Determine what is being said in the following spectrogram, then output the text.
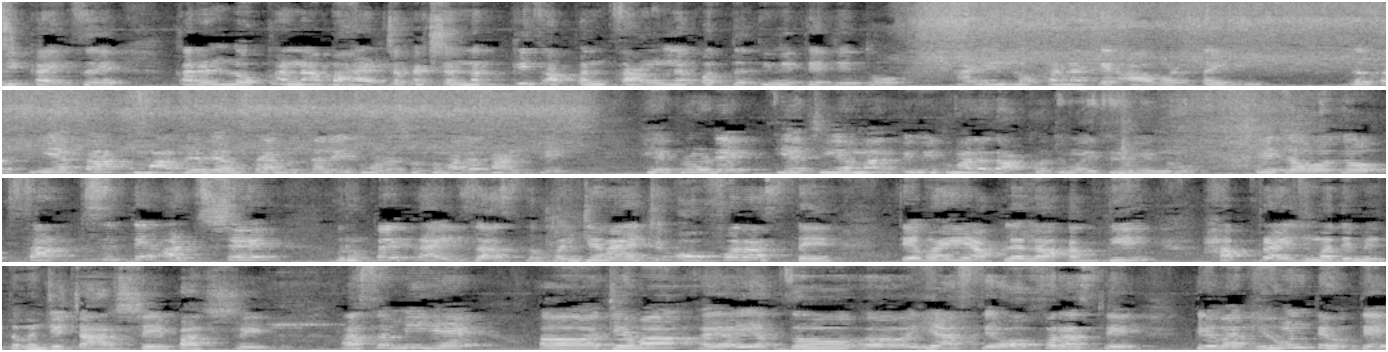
विकायचंय कारण लोकांना बाहेरच्या पेक्षा नक्कीच आपण चांगल्या पद्धतीने ते देतो आणि लोकांना ते आवडतंही. जसं की मी आता माझ्या व्यवसायाबद्दलही थोडंसं तुम्हाला सांगते. हे प्रोडक्ट याची एमआरपी मी तुम्हाला दाखवते मैत्रिणींनो. हे जवळजवळ सातशे ते आठशे रुपये प्राईजचं असतं. पण जेव्हा याची ऑफर असते तेव्हा हे आपल्याला अगदी हाफ प्राईजमध्ये मिळतं. म्हणजे चारशे पाचशे. असं मी हे जेव्हा याचं हे असते ऑफर असते तेव्हा घेऊन ठेवते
